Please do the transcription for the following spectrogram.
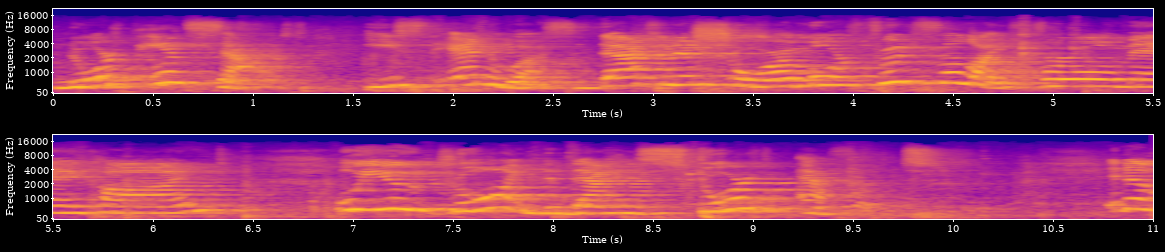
north and south, east and west, that can assure a more fruitful life for all mankind? Will you join in that historic effort? In a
